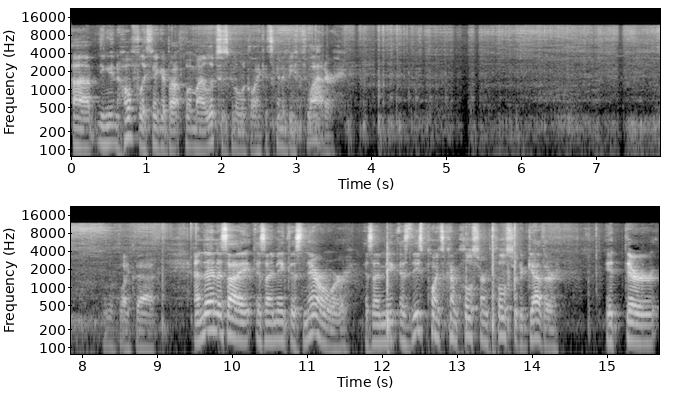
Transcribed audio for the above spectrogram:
uh, you can hopefully think about what my ellipse is going to look like. It's going to be flatter. Look like that. And then as I as I make this narrower, as I make as these points come closer and closer together, it they're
